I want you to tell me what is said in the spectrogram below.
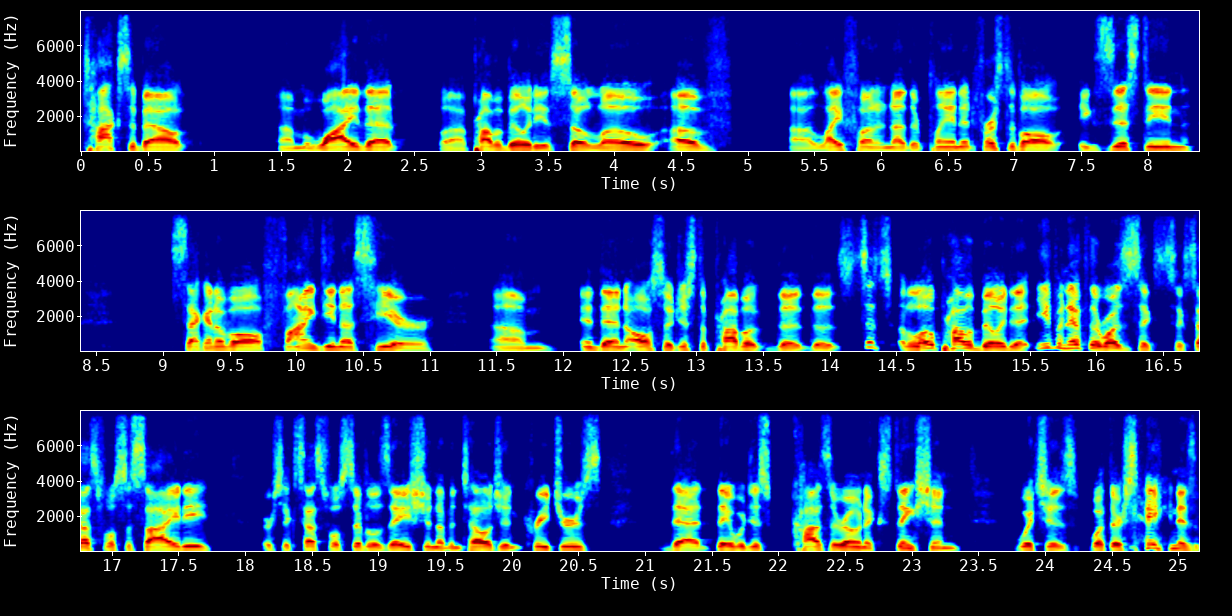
talks about um, why that uh, probability is so low of uh, life on another planet. First of all, existing. Second of all, finding us here, um, and then also just the prob the the such a low probability that even if there was a suc- successful society or successful civilization of intelligent creatures that they would just cause their own extinction, which is what they're saying is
